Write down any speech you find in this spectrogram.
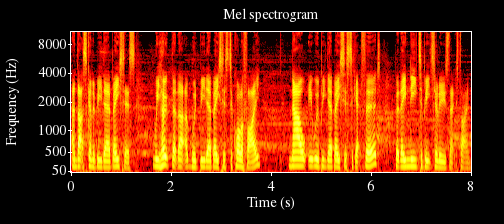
and that's going to be their basis we hope that that would be their basis to qualify. Now it would be their basis to get third, but they need to beat Toulouse next time.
